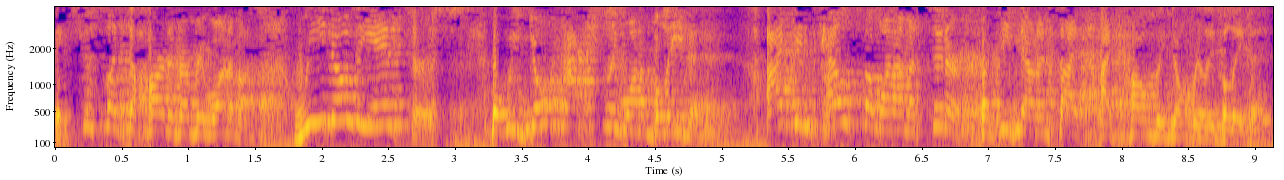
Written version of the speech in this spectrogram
It's just like the heart of every one of us. We know the answers, but we don't actually want to believe it. I can tell someone I'm a sinner, but deep down inside, I probably don't really believe it.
